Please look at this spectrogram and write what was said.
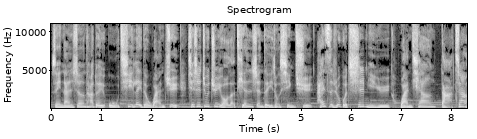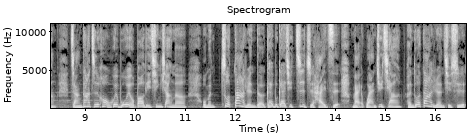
所以男生他对武器类的玩具其实就具有了天生的一种兴趣。孩子如果痴迷于玩枪打仗，长大之后会不会有暴力倾向呢？我们做大人的该不该去制止孩子买玩具枪？很多大人其实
